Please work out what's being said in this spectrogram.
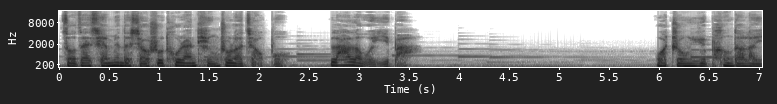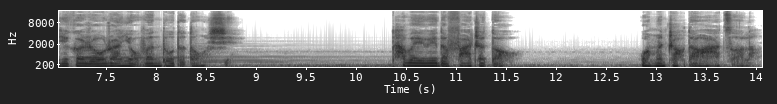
走在前面的小叔突然停住了脚步，拉了我一把。我终于碰到了一个柔软有温度的东西，它微微的发着抖。我们找到阿泽了。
